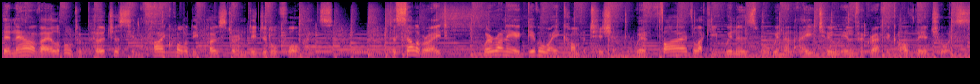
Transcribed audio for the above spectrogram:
They're now available to purchase in high quality poster and digital formats. To celebrate, we're running a giveaway competition where five lucky winners will win an A2 infographic of their choice.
